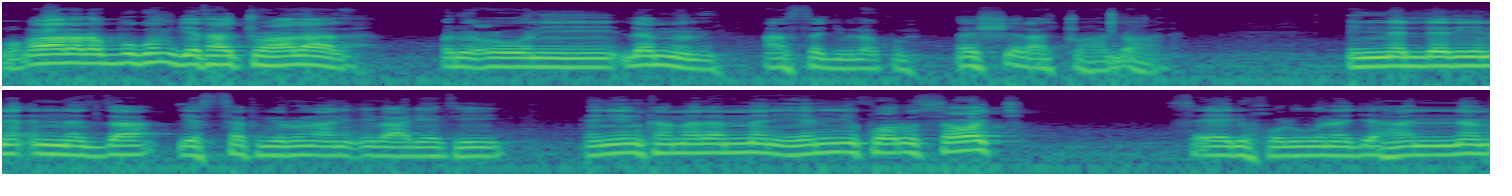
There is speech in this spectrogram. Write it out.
ወቃለ ረቡኩም ጌታችኋል አለ እድዑኒ ለምኑኝ አስተጅብ ለኩም እሽ እላችኋለሁ አለ። ኢነ ለዚነ እነዛ የስተክቢሩን አን ዒባዴቲ እኔን ከመለመን የሚኮሩት ሰዎች سيدخلون جهنم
